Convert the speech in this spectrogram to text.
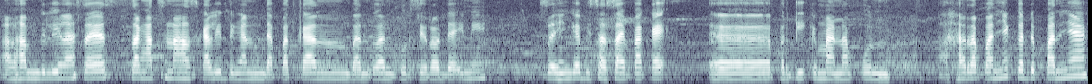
Alhamdulillah saya sangat senang sekali dengan mendapatkan bantuan kursi roda ini sehingga bisa saya pakai eh, pergi ke mana pun. Harapannya ke depannya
